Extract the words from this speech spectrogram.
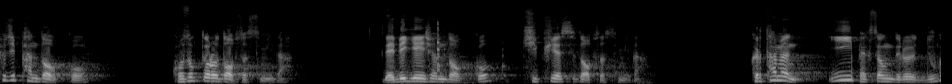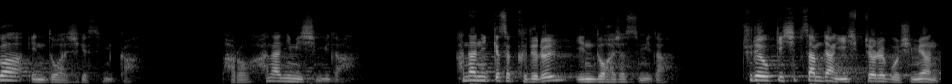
표지판도 없고 고속도로도 없었습니다. 내비게이션도 없고 GPS도 없었습니다. 그렇다면 이 백성들을 누가 인도하시겠습니까? 바로 하나님이십니다. 하나님께서 그들을 인도하셨습니다. 출애굽기 13장 20절을 보시면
